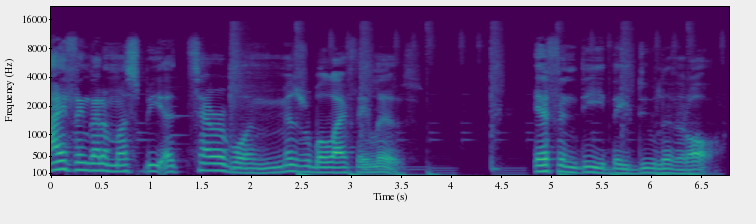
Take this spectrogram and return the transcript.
I think that it must be a terrible and miserable life they live, if indeed they do live at all.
